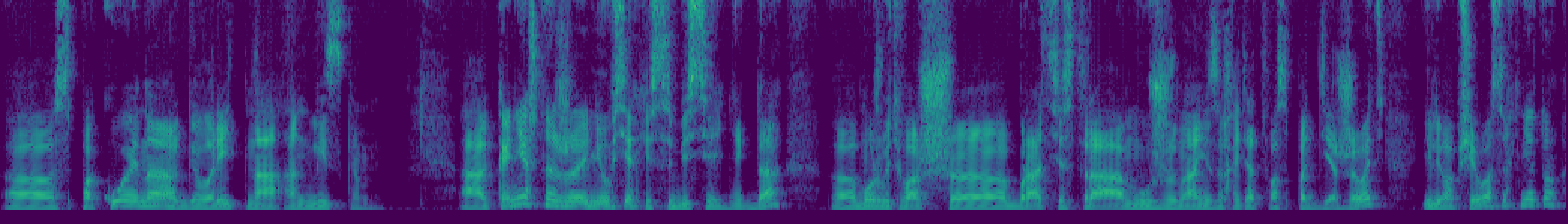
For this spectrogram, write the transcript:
э, спокойно говорить на английском. А, конечно же, не у всех есть собеседник, да. А, может быть, ваш э, брат, сестра, муж, жена не захотят вас поддерживать, или вообще у вас их нету.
